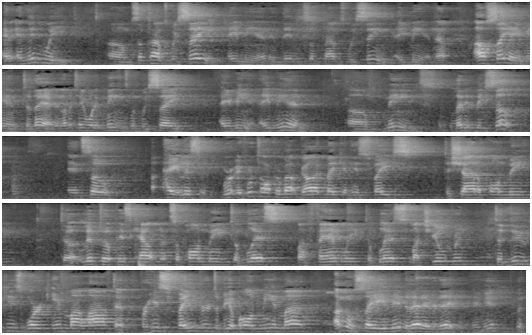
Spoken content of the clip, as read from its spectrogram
And, and then we, um, sometimes we say amen, and then sometimes we sing amen. Now, I'll say amen to that, and let me tell you what it means when we say amen. Amen um, means let it be so. And so, uh, hey, listen, we're, if we're talking about God making his face to shine upon me, to lift up his countenance upon me, to bless my family, to bless my children, to do his work in my life, to, for his favor to be upon me and mine, I'm going to say amen to that every day. Amen.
